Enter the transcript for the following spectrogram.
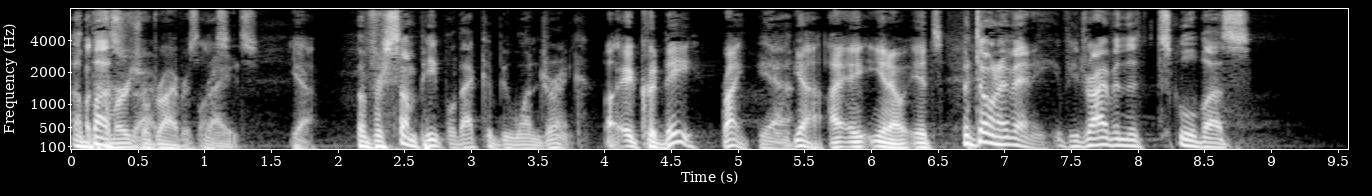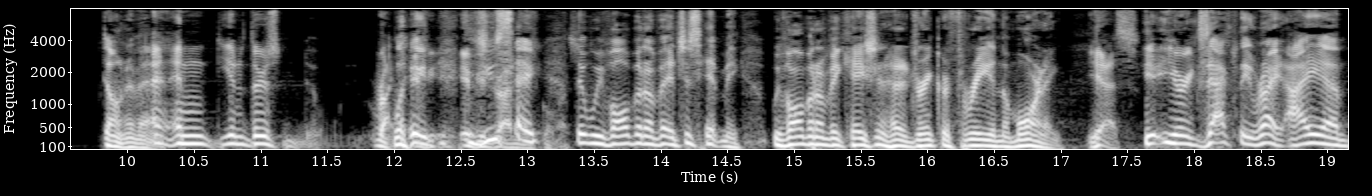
A a, commercial driver, driver's license. Yeah, But for some people, that could be one drink. Uh, it could be right. Yeah. yeah. I, you know, it's But don't have any. If you're driving the school bus, don't have any. and, and you know, there's right. Wait, if you- if did you say a school bus. that we've all been on? It just hit me. We've all been on vacation, had a drink or three in the morning. Yes. You're exactly right. I um,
